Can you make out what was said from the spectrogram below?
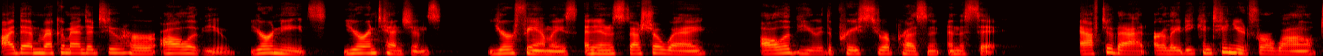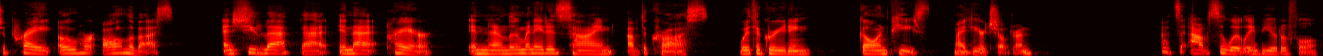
I then recommended to her all of you, your needs, your intentions, your families, and in a special way, all of you, the priests who are present and the sick. After that, Our Lady continued for a while to pray over all of us. And she left that in that prayer in an illuminated sign of the cross with a greeting, go in peace, my dear children. That's absolutely beautiful.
